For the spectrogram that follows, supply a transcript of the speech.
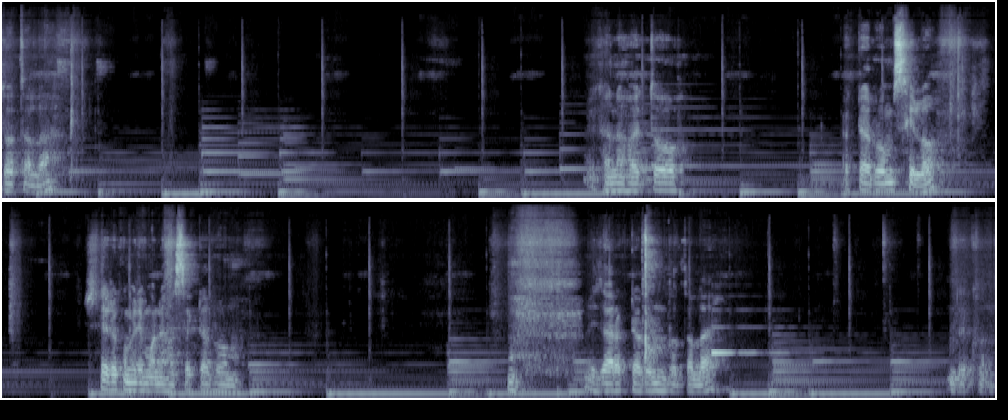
দোতলা। এখানে হয়তো একটা রুম ছিল। সেরকমেরই মনে হচ্ছে একটা রুম। এই যে আর একটা রুম দোতলায়। দেখুন।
